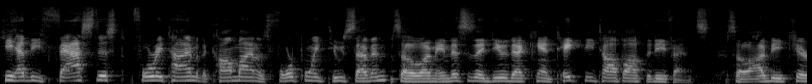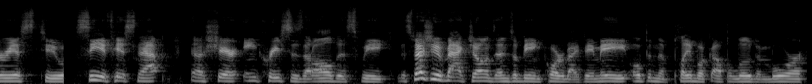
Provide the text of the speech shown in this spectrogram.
He had the fastest 40 time at the combine it was 4.27. So I mean, this is a dude that can take the top off the defense. So I'd be curious to see if his snap uh, share increases at all this week, especially if Mac Jones ends up being quarterback. They may open the playbook up a little bit more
